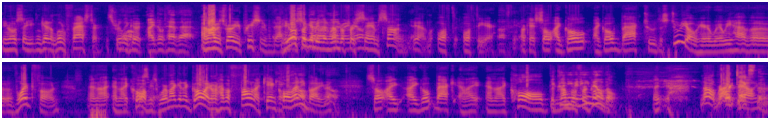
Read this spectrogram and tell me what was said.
you know, so you can get it a little faster. It's really good. I don't have that. And I was very appreciative of that. He also gave me the number right for now? Samsung, yeah, off the, off the air. Off the- Okay, so I go I go back to the studio here where we have a, VoIP phone, and I and I call him. He says, "Where am I going to go? I don't have a phone. I can't, Can't call, call, anybody." Right? no. So I, I go back and I and I call the You number even for email them. Google. And- no, right text now.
